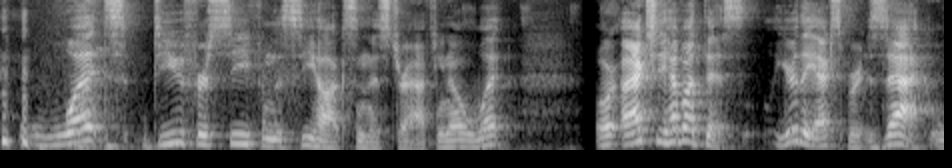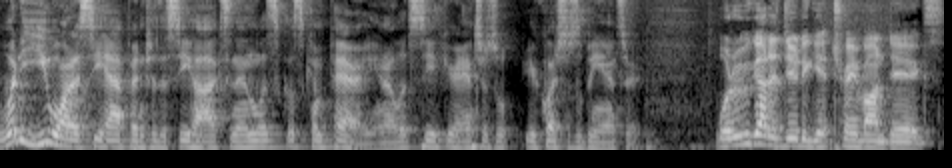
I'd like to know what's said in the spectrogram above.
what do you foresee from the Seahawks in this draft? You know what? Or actually, how about this? You're the expert, Zach. What do you want to see happen to the Seahawks? And then let's let's compare. You know, let's see if your answers, will, your questions will be answered. What do we got to do to get Trevon Diggs?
